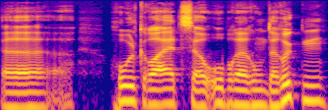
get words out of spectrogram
äh, Hohlkreuz, äh, oberer runder Rücken.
